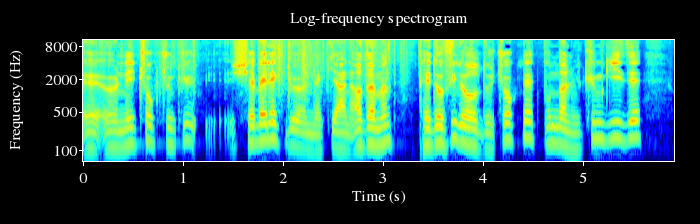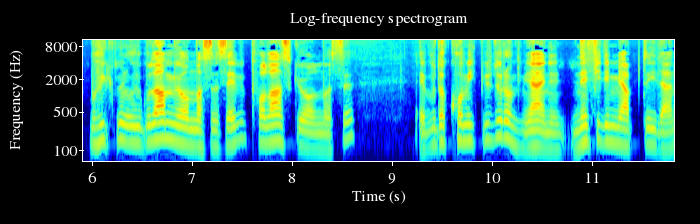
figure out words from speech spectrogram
e, örneği çok çünkü şebelek bir örnek. Yani adamın pedofil olduğu çok net. Bundan hüküm giydi. Bu hükmün uygulanmıyor olmasının sebebi Polanski olması. E, bu da komik bir durum. Yani ne film yaptığıyla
